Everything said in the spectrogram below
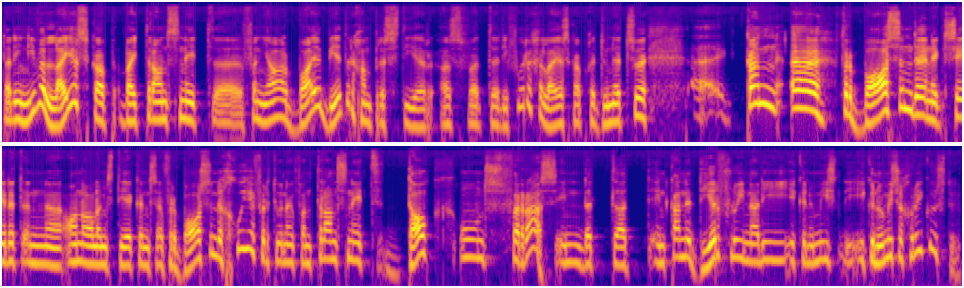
dat die nuwe leierskap by Transnet uh, vanjaar baie beter gaan presteer as wat uh, die vorige leierskap gedoen het. So uh, kan 'n uh, verbasende en ek sê dit in uh, aanhalingstekens 'n verbasende goeie vertoning van Transnet dalk ons verras en dit dat en kan dit deurvloei na die ekonomie die ekonomiese groeikoers toe.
